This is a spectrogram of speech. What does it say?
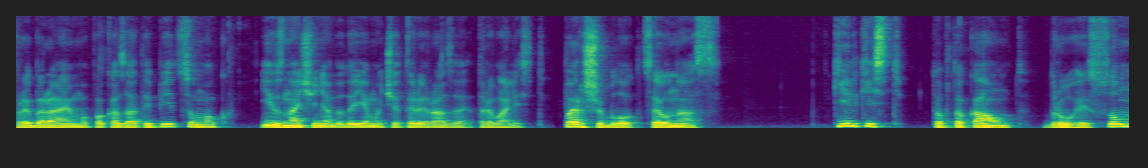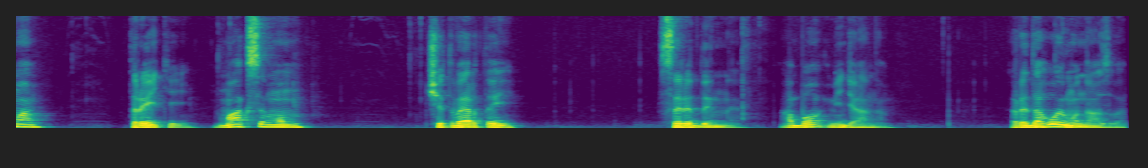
Прибираємо показати підсумок і в значення додаємо 4 рази тривалість. Перший блок це у нас кількість, тобто каунт, другий сума, третій максимум, четвертий серединне або медіана. Редагуємо назви.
